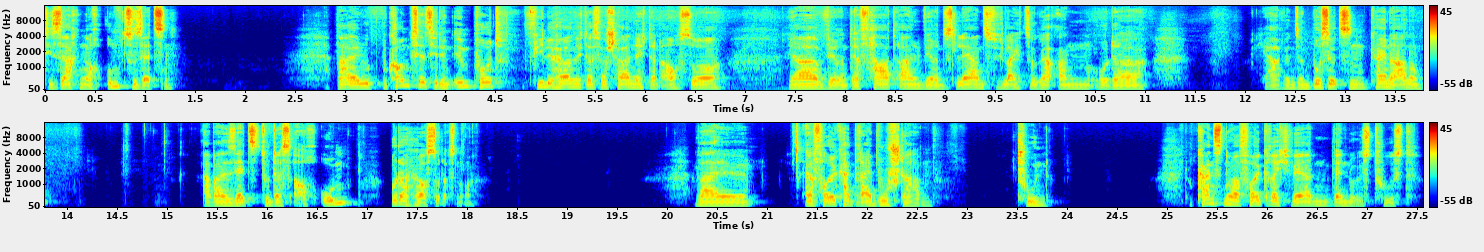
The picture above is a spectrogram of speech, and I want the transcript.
die Sachen auch umzusetzen. Weil du bekommst jetzt hier den Input, viele hören sich das wahrscheinlich dann auch so, ja, während der Fahrt an, während des Lernens vielleicht sogar an oder ja, wenn sie im Bus sitzen, keine Ahnung. Aber setzt du das auch um oder hörst du das nur? Weil Erfolg hat drei Buchstaben. Tun. Du kannst nur erfolgreich werden, wenn du es tust.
